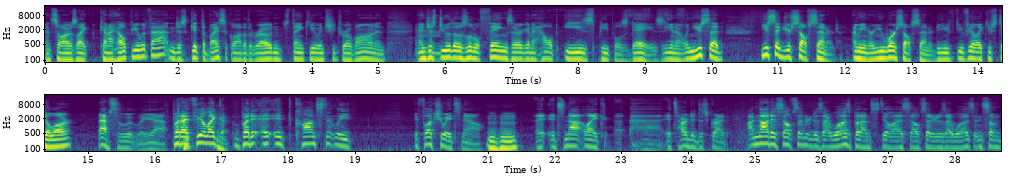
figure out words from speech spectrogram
And so i was like can i help you with that and just get the bicycle out of the road and thank you? And she drove on and and just do those little things that are going to help ease people's days you know? And you said you said you're self-centered. I mean or you were self-centered. Do you do you feel like you still are? Absolutely, yeah. But I feel like, but it, it constantly, it fluctuates now. Mm-hmm. It's not like, uh, it's hard to describe. I'm not as self-centered as I was, but I'm still as self-centered as I was in some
